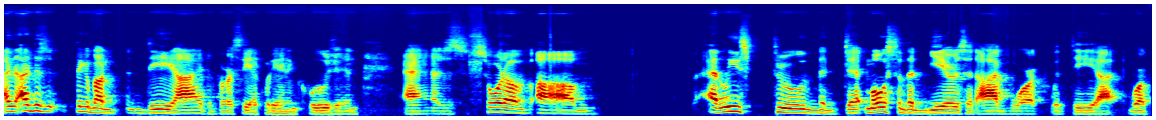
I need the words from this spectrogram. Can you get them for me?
I, I just think about DEI, diversity, equity, and inclusion, as sort of um, at least through the de- most of the years that I've worked with the uh, work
